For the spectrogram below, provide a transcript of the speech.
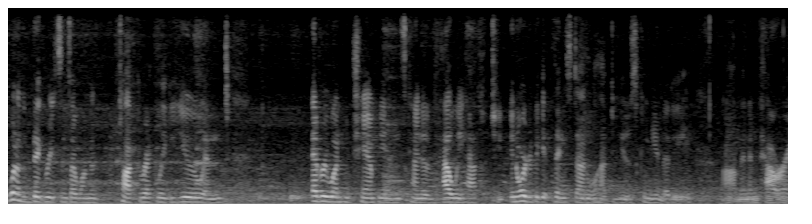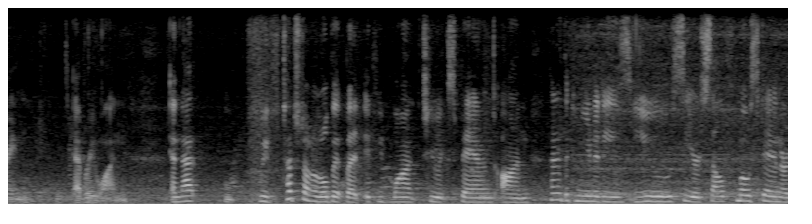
one of the big reasons I want to talk directly to you and everyone who champions kind of how we have to, in order to get things done, we'll have to use community um, and empowering everyone. And that we've touched on a little bit, but if you'd want to expand on kind of the communities you see yourself most in or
